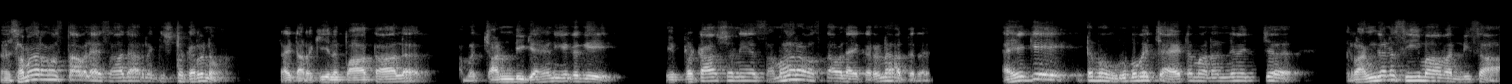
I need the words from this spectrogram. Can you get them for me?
සමහර අවස්ථාවල ඒ සාධාරණ කිෂ්ඨ කරනවා. රයිට් අර කියන පාතාල අබ චණ්ඩි ගැහණියකගේ ඒ ප්‍රකාශනය සමහර අවස්ථාවල ඒ කරන අතර ඇයගේටම උරුම වෙච්ච ඇයටම අනන්‍ය වෙච්ච රංගන සීමාවන් නිසා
